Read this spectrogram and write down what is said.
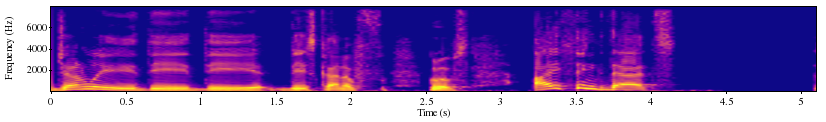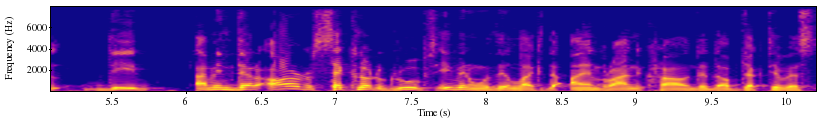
generally the the these kind of groups. I think that the I mean there are secular groups even within like the Ayn Rand crowd and the objectivists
